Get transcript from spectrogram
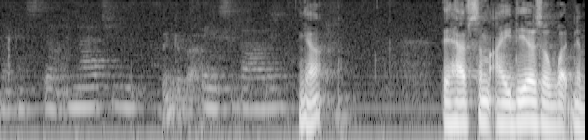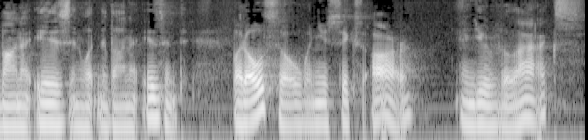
They can still imagine Think about it. things about it. Yeah. They have some ideas of what Nibbana is and what Nibbana isn't. But also, when you 6R and you relax,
